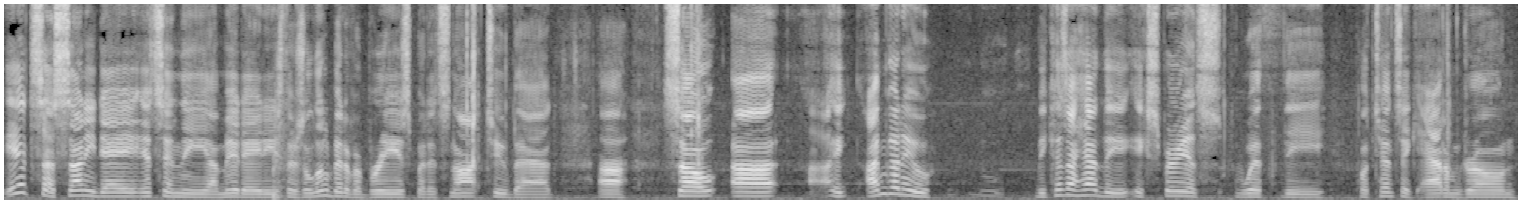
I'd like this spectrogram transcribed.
It's a sunny day. It's in the uh, mid 80s. There's a little bit of a breeze, but it's not too bad. Uh, so uh, I, I'm going to, because I had the experience with the Potensic Atom drone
